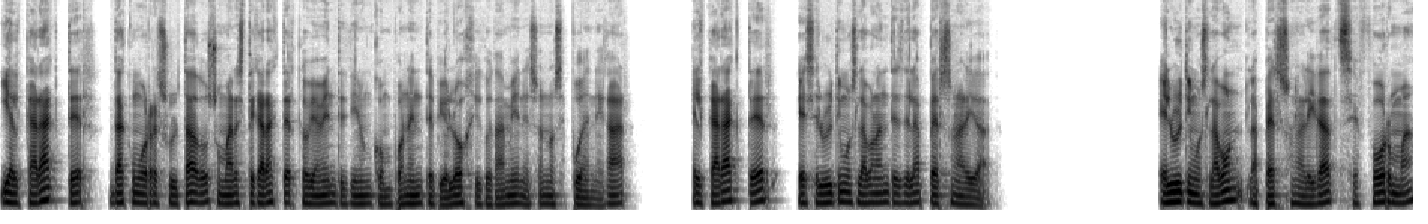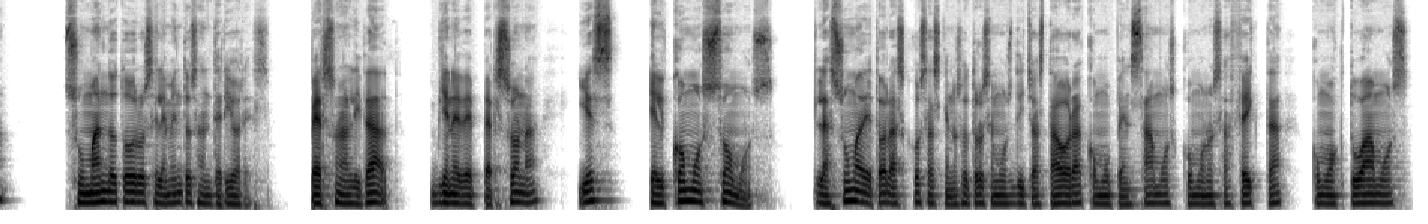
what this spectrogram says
Y el carácter da como resultado, sumar este carácter, que obviamente tiene un componente biológico también, eso no se puede negar, el carácter es el último eslabón antes de la personalidad. El último eslabón, la personalidad, se forma sumando todos los elementos anteriores. Personalidad viene de persona y es el cómo somos, la suma de todas las cosas que nosotros hemos dicho hasta ahora, cómo pensamos, cómo nos afecta, cómo actuamos,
